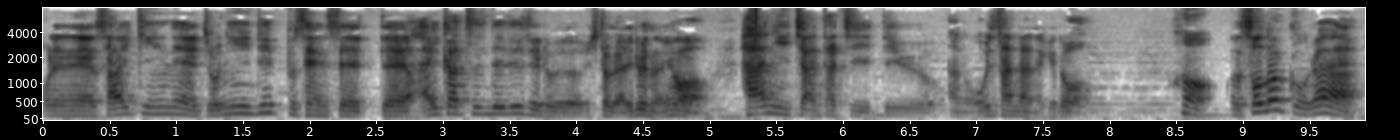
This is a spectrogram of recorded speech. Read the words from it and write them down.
俺ね、最近ね、ジョニー・ディップ先生って、アイカツで出てる人がいるのよ。ハニーちゃんたちっていう、あの、おじさんなんだけど、はその子が、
